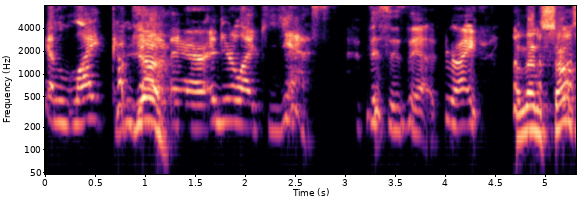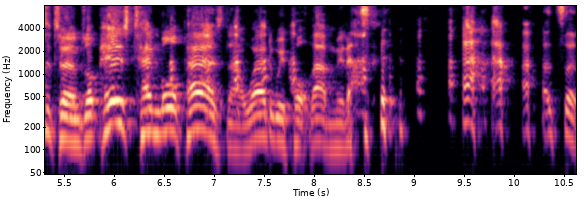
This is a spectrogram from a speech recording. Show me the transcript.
and light comes yeah. out of there, and you're like, yes, this is it, right? and then Santa turns up. Here's ten more pairs now. Where do we put them? You know, that's a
